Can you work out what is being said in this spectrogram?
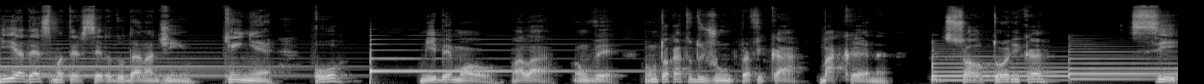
E a décima terceira do danadinho? Quem é? O Mi bemol. Olha lá, vamos ver. Vamos tocar tudo junto para ficar bacana. Sol tônica, Si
